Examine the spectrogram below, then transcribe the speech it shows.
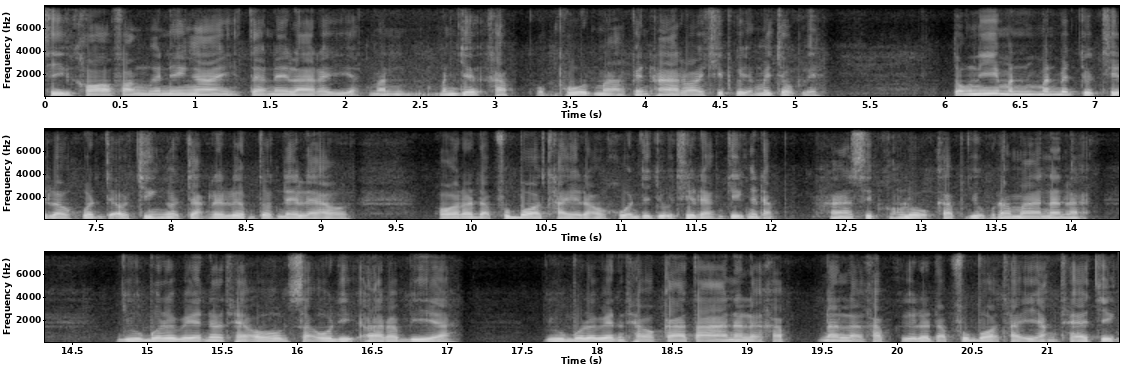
สี่ข้อฟังเหมือนง่ายๆ แต่ในรายละเอียดมันมันเยอะครับ ผมพูดมาเป็น 500 คลิปก็ยังไม่จบเลย ตรงนี้มันมันเป็นจุดที่เราควรจะเอาจริงเอาจากและเริ่มต้นได้แล้ว เพราะระดับฟุตบอลไทยเราควรจะอยู่ที่แรงกิ้งอันดับ 50 ของโลกครับ อยู่ประมาณนั้นแหละอยู่บริเวณแถวซาอุดิอาระเบีย อยู่บริเวณแถวกาตาร์นั่นแหละครับ นั่นแหละครับคือระดับฟุตบอลไทยอย่างแท้จริง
